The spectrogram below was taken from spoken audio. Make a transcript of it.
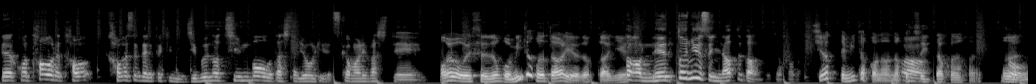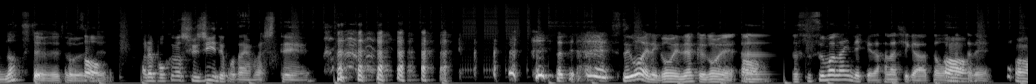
で、こうタオルたかぶせてる時に自分のチンボを出した容疑で捕まりまして、あれ、俺、それなんか見たことあるよ、どっかに。だからネットニュースになってたんだよ。だからちらって見たかななんうんかツイッターかなんかううん、なってたよね、多分ね。そうあれ僕の主治医でございまして、だって、すごいね、ごめん、なんかごめん。あ進まないんだけど、話が頭の中で。うん。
